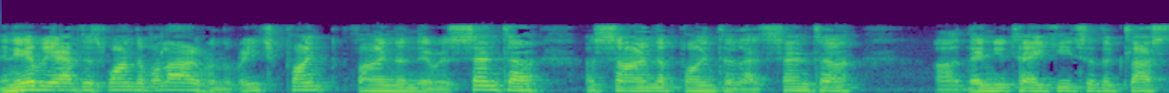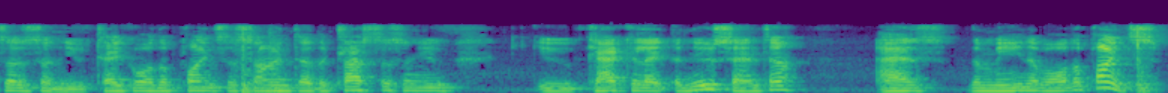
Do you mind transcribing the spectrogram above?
And here we have this wonderful algorithm. For each point, find the nearest center, assign the point to that center. Uh, then you take each of the clusters and you take all the points assigned to the clusters and you, you calculate the new center as the mean of all the points.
